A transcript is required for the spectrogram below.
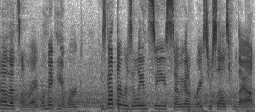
Oh, that's alright. We're making it work. He's got that resiliency, so we gotta brace ourselves for that.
